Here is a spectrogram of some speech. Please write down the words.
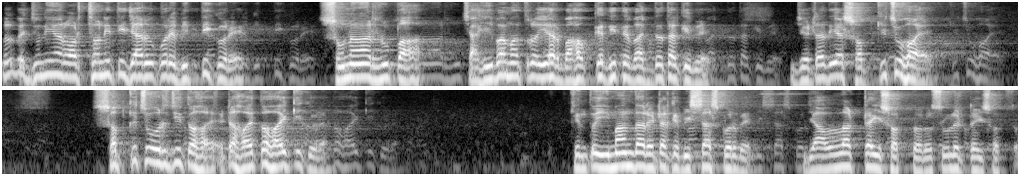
বলবে জুনিয়র অর্থনীতি যার উপরে ভিত্তি করে, সোনার রূপা চাহিবা মাত্র ইহার বাহককে দিতে বাধ্য থাকিবে যেটা দিয়ে সবকিছু হয় কিছু হয় সবকিছু অর্জিত হয়, এটা হয়তো হয় কি করে? কিন্তু ইমানদার এটাকে বিশ্বাস করবে যে আল্লাহটাই সত্য, রসুলেরটাই সত্য।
